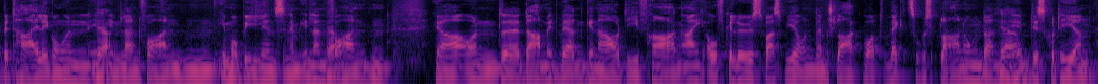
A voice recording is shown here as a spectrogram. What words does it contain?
Beteiligungen im ja. Inland vorhanden, Immobilien sind im Inland ja. vorhanden. Ja, und äh, damit werden genau die Fragen eigentlich aufgelöst, was wir unter dem Schlagwort Wegzugsplanung dann ja. eben diskutieren.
